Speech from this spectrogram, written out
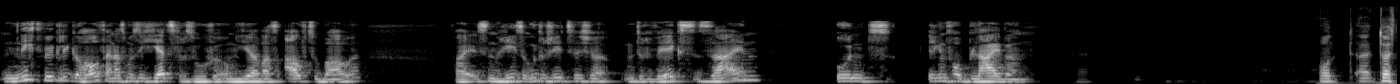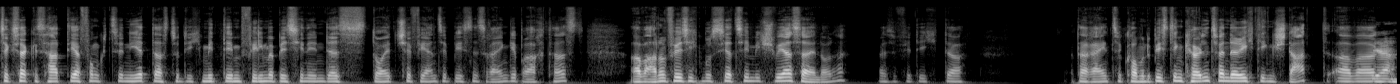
nicht wirklich geholfen. Das muss ich jetzt versuchen, um hier was aufzubauen. Weil es ist ein riesiger Unterschied zwischen unterwegs sein und irgendwo bleiben. Und äh, du hast ja gesagt, es hat ja funktioniert, dass du dich mit dem Film ein bisschen in das deutsche Fernsehbusiness reingebracht hast. Aber an und für sich muss es ja ziemlich schwer sein, oder? Also für dich da, da reinzukommen. Du bist in Köln zwar in der richtigen Stadt, aber ja.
